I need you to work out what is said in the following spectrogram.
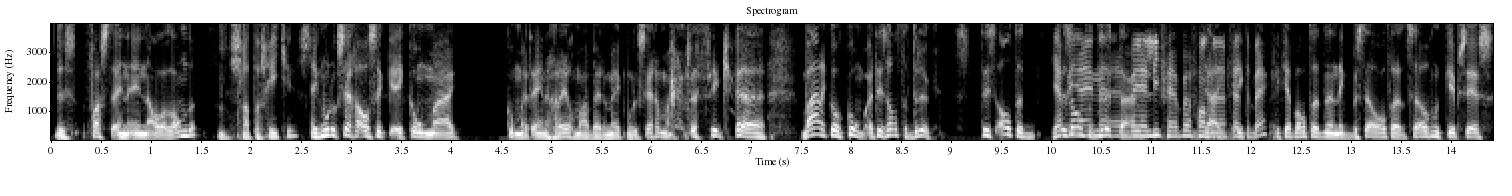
Dus vast in, in alle landen. Slappe frietjes. Ik moet ook zeggen, als ik, ik kom, ik kom met enige regelmaat bij de Mac, moet ik zeggen. Maar dat ik, uh, waar ik ook kom, het is altijd druk. Het is altijd, ja, het is altijd een, druk daar. Ben je een liefhebber van ja, uh, ik, vette bek? Ik, ik, heb altijd en ik bestel altijd hetzelfde. Kip 6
